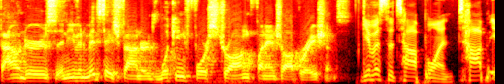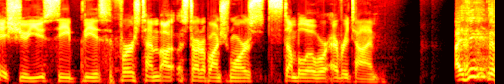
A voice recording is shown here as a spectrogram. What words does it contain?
founders and even mid stage founders looking for strong financial operations. Give us the top one, top issue you see these first time uh, startup entrepreneurs stumble over every time. I think the,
